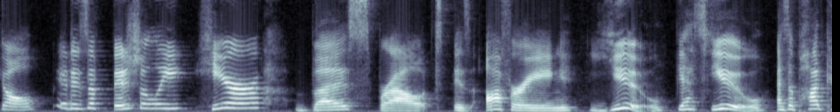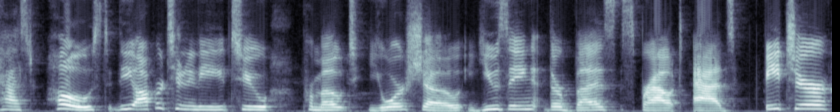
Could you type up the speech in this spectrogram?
Y'all, it is officially here. Buzzsprout is offering you, yes, you, as a podcast host, the opportunity to promote your show using their Buzzsprout ads feature.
